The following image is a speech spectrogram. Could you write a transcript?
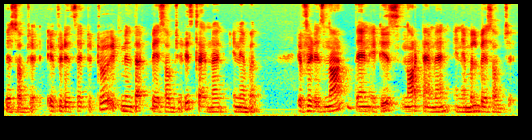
base object. If it is set to true, it means that base object is timeline enable. If it is not, then it is not timeline enable base object.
